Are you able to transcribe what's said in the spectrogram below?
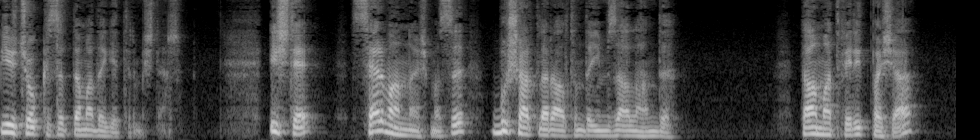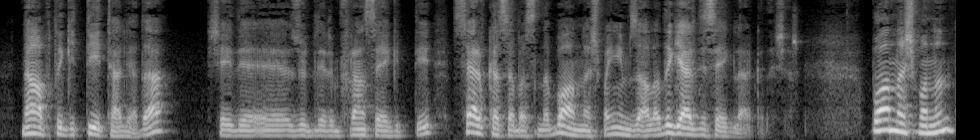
Birçok kısıtlama da getirmişler. İşte Serv Anlaşması bu şartlar altında imzalandı. Damat Ferit Paşa ne yaptı? Gitti İtalya'da şeyde e, özür dilerim Fransa'ya gitti. Serv kasabasında bu anlaşmayı imzaladı geldi sevgili arkadaşlar. Bu anlaşmanın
